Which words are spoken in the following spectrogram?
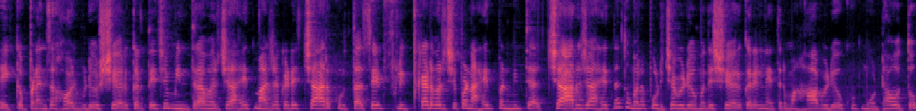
एक कपड्यांचा हॉल व्हिडिओ शेअर करते जे मिंत्रावरचे आहेत. माझ्याकडे चार कुर्ता सेट फ्लिपकार्टवरचे पण आहेत पण मी त्या चार ज्या आहेत ना तुम्हाला पुढच्या व्हिडिओमध्ये शेअर करेल नाही तर मग हा व्हिडिओ खूप मोठा होतो.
